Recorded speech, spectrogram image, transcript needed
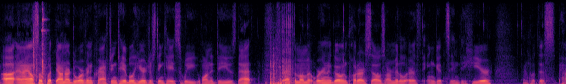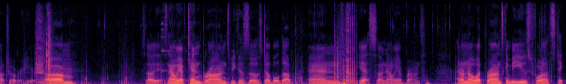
Uh, and I also put down our Dwarven crafting table here just in case we wanted to use that. But at the moment, we're going to go and put ourselves our Middle Earth ingots into here. And put this pouch over here. Um, so yes, now we have 10 bronze because those doubled up. And yes, so now we have bronze. I don't know what bronze can be used for. Let's take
